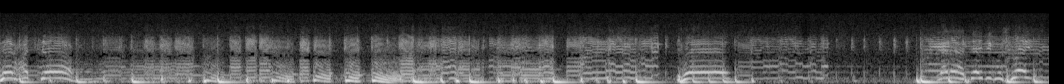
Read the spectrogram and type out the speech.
زين حتى لا لا زيدك شوي.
